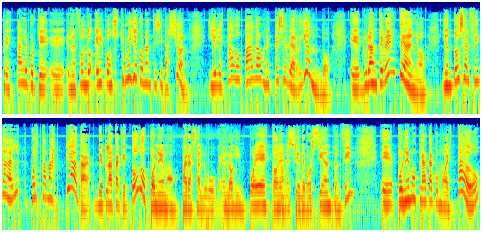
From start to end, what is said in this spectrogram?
prestarle, porque eh, en el fondo él construye con anticipación y el Estado paga una especie de arriendo eh, durante 20 años y entonces al final cuesta más plata, de plata que todos ponemos para salud, en los impuestos, en el 7%, en fin. Eh, ponemos plata como Estado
